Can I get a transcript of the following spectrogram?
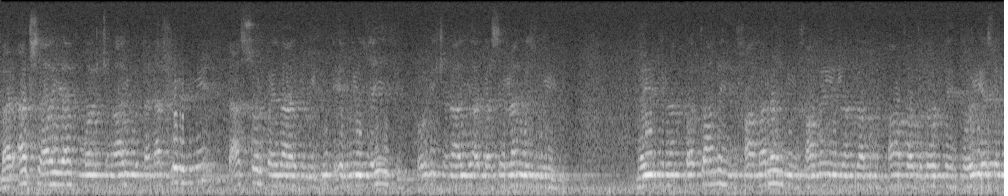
برعکس آیا کہ چنائی متنفر بھی تأثر پیدا کرنے کیونکہ علمی ضعیف ہے تھوڑی چنائی کسر رنگ زوئی میت رنگ پکا نہیں خام رنگی خامی رنگ آفت دوڑتے کوئی اثر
